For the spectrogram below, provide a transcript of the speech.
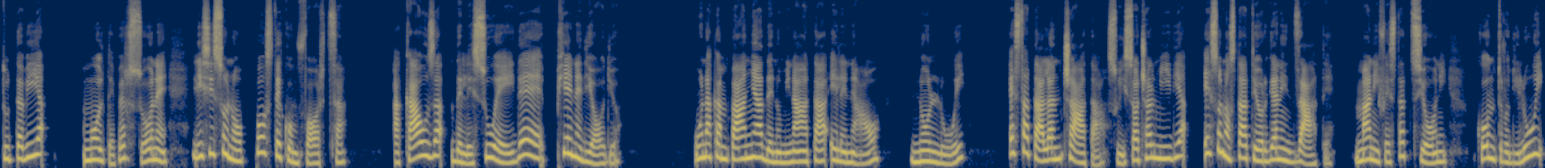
Tuttavia, molte persone gli si sono opposte con forza, a causa delle sue idee piene di odio. Una campagna denominata Elenao, non lui, è stata lanciata sui social media e sono state organizzate manifestazioni contro di lui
